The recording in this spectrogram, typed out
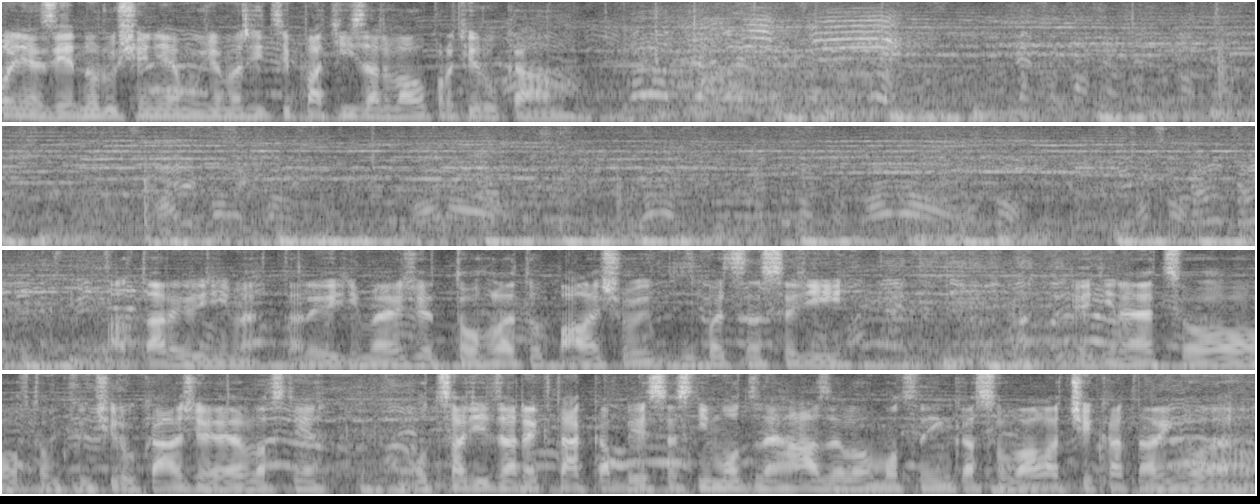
úplně zjednodušeně můžeme říct si platí za dva oproti rukám. A tady vidíme, tady vidíme, že tohle to Pálešovi vůbec nesedí. Jediné, co v tom klinči dokáže, je vlastně odsadit zadek tak, aby se s ním moc neházelo, moc neinkasoval a čekat na ringového.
